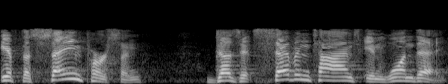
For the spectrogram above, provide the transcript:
If the same person does it seven times in one day,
